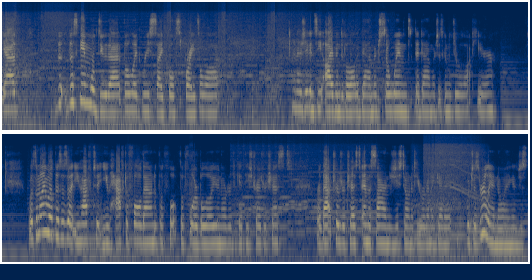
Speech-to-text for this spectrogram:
Yeah, th this game will do that. They'll like recycle sprites a lot. And as you can see, Ivan did a lot of damage, so wind the damage is going to do a lot here. What's annoying about this is that you have to you have to fall down to the flo the floor below you in order to get these treasure chests, or that treasure chest and the Psynergy Stone if you were going to get it, which is really annoying and just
